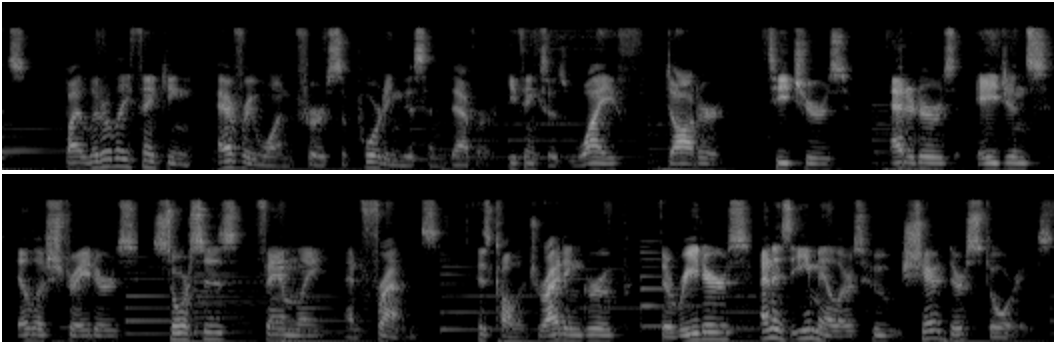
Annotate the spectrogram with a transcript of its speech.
is by literally thanking everyone for supporting this endeavor. He thanks his wife, daughter, teachers, editors, agents, illustrators, sources, family, and friends, his college writing group, the readers, and his emailers who shared their stories.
